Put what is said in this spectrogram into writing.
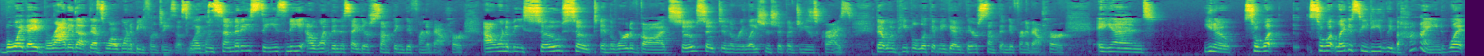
boy, they brought it up. That's why I want to be for Jesus. Like when somebody sees me, I want them to say there's something different about her. I want to be so soaked in the Word of God, so soaked in the relationship of Jesus Christ that when people look at me, go, there's something different about her. And you know, so what? So what legacy do you leave behind? What?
